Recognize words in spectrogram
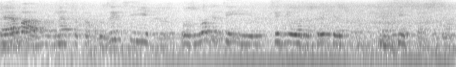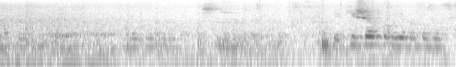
треба внести пропозиції, узгодити і це діло закрити на цій сесії. Які ще в кого є пропозиції?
